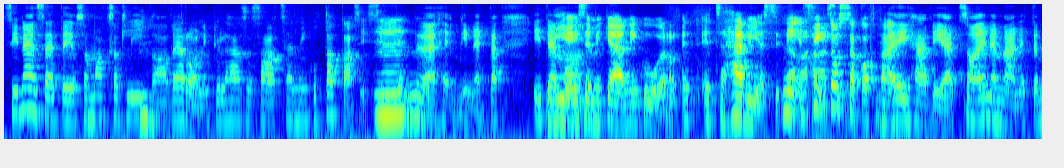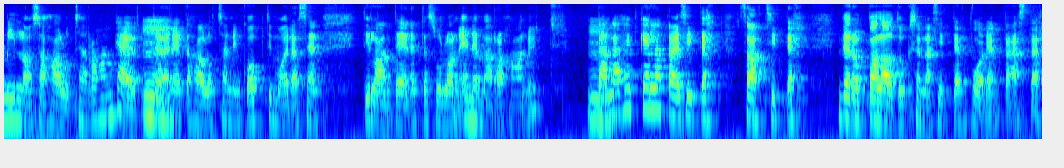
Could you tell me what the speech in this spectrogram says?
Sinänsä, että jos sä maksat liikaa mm. veroa, niin kyllähän sä saat sen niin kuin takaisin Mm. sitten myöhemmin. Että ite Niin mä- ei se mikään, niin kuin, et, et sä häviä sitä Niin, rahaa si- tuossa siinä. kohtaa Mm. ei häviä. Että se on enemmän, että milloin sä haluat sen rahan käyttöön. Mm. Että haluat sä niin optimoida sen tilanteen, että sulla on enemmän rahaa nyt Mm. tällä hetkellä. Tai sitten saat sitten veropalautuksena sitten vuoden päästä.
